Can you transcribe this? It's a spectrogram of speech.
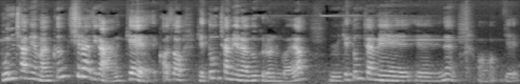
본 참외만큼 실하지가 않게 커서 개똥 참외라고 그러는 거예요. 음, 개똥참외는 어, 이제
